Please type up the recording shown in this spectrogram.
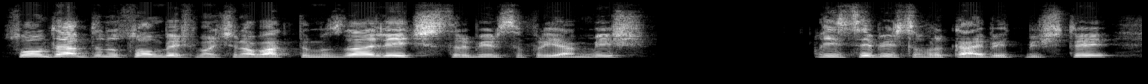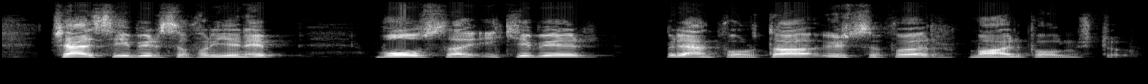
Southampton'ın son 5 maçına baktığımızda Leicester 1-0 yenmiş, Leeds 1-0 kaybetmişti. Chelsea 1-0 yenip Wolves'a 2-1, Brentford'a 3-0 mağlup olmuştu.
